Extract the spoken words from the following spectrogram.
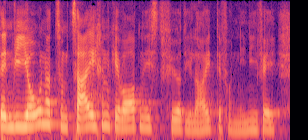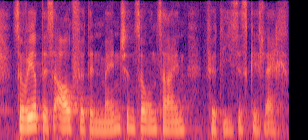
Denn wie Jona zum Zeichen geworden ist für die Leute von Ninive, so wird es auch für den Menschensohn sein, für dieses Geschlecht.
